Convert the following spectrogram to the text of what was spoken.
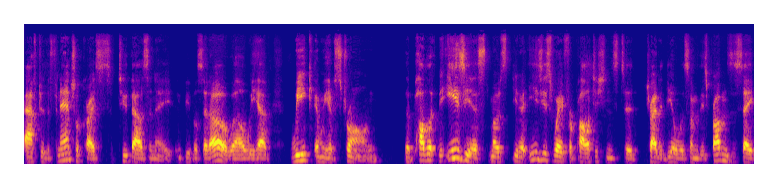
after the financial crisis of 2008, and people said, "Oh well, we have weak and we have strong." The public the easiest most you know easiest way for politicians to try to deal with some of these problems is say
